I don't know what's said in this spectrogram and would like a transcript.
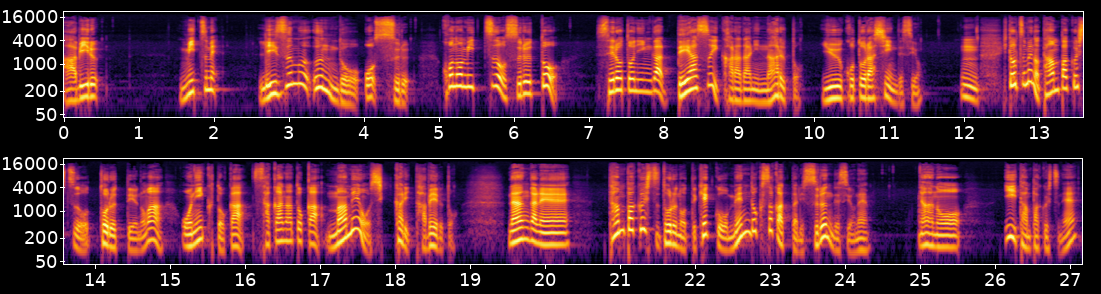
浴びる3つ目リズム運動をするこの3つをするとセロトニンが出やすい体になるということらしいんですよ。うん、1つ目のタンパク質を取るっていうのはお肉とか魚とか豆をしっかり食べると。なんかねタンパク質取るのって結構面倒くさかったりするんですよね。あのいいタンパク質ね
